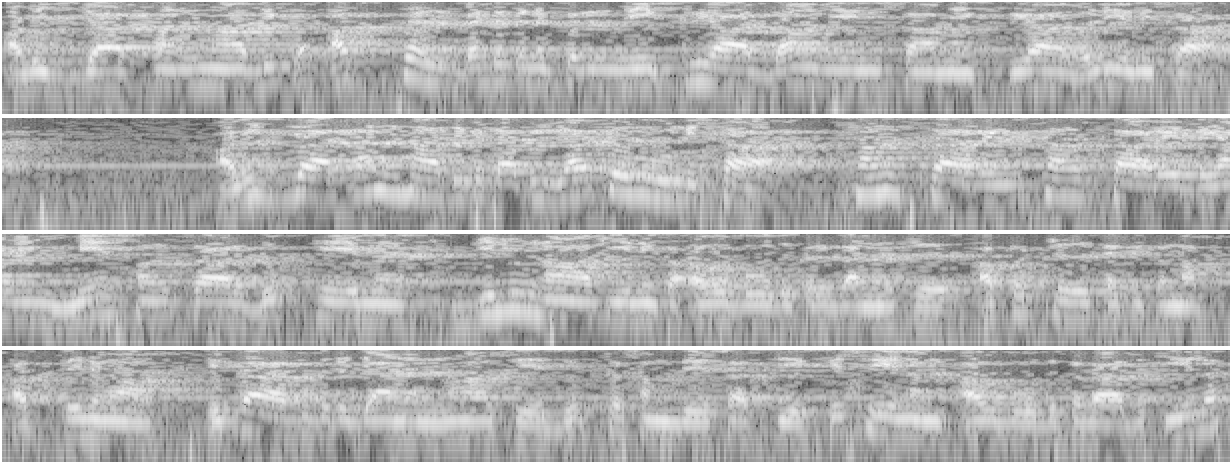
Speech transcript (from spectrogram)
අවිජ්ජා සංහා දෙක අත්සල් බැඳගෙන කරන මේ ක්‍රියාදාමය නිසා මේ ක්‍රියාවලිය නිසා. අවිජ්ජා සංහා දෙකට අපි යට වූ නිසා සංසාරයෙන් සංසාරයට යමින් මේ සංසාර දුක්ඛේම ගිලුනා කියන එක අවබෝධ කරගන්නට අපට හැකියාවක් අත් වෙනවා එක අපිට ඥානන් වහන්සේ දුක්ඛ සමුදය සත්‍ය කෙසේනම් අවබෝධ කළාද කියලා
